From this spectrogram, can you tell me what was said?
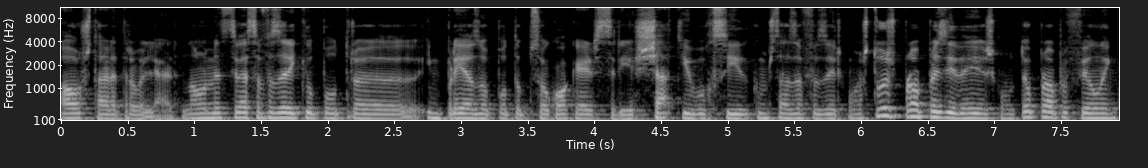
ao estar a trabalhar. Normalmente, se estivesse a fazer aquilo para outra empresa ou para outra pessoa qualquer, seria chato e aborrecido, como estás a fazer com as tuas próprias ideias, com o teu próprio feeling,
